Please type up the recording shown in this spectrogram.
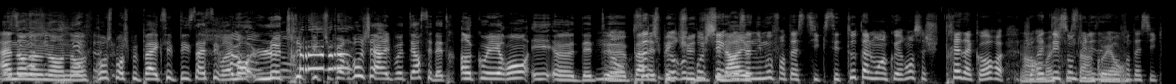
Ah non, non, non, non, franchement, je peux pas accepter ça. C'est vraiment Oh, le non. truc que tu peux reprocher à Harry Potter, c'est d'être incohérent et euh, d'être euh, pas ça tu peux respectueux du reprocher aux animaux fantastiques. C'est totalement incohérent, ça je suis très d'accord. J'aurais descendu les animaux fantastiques.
